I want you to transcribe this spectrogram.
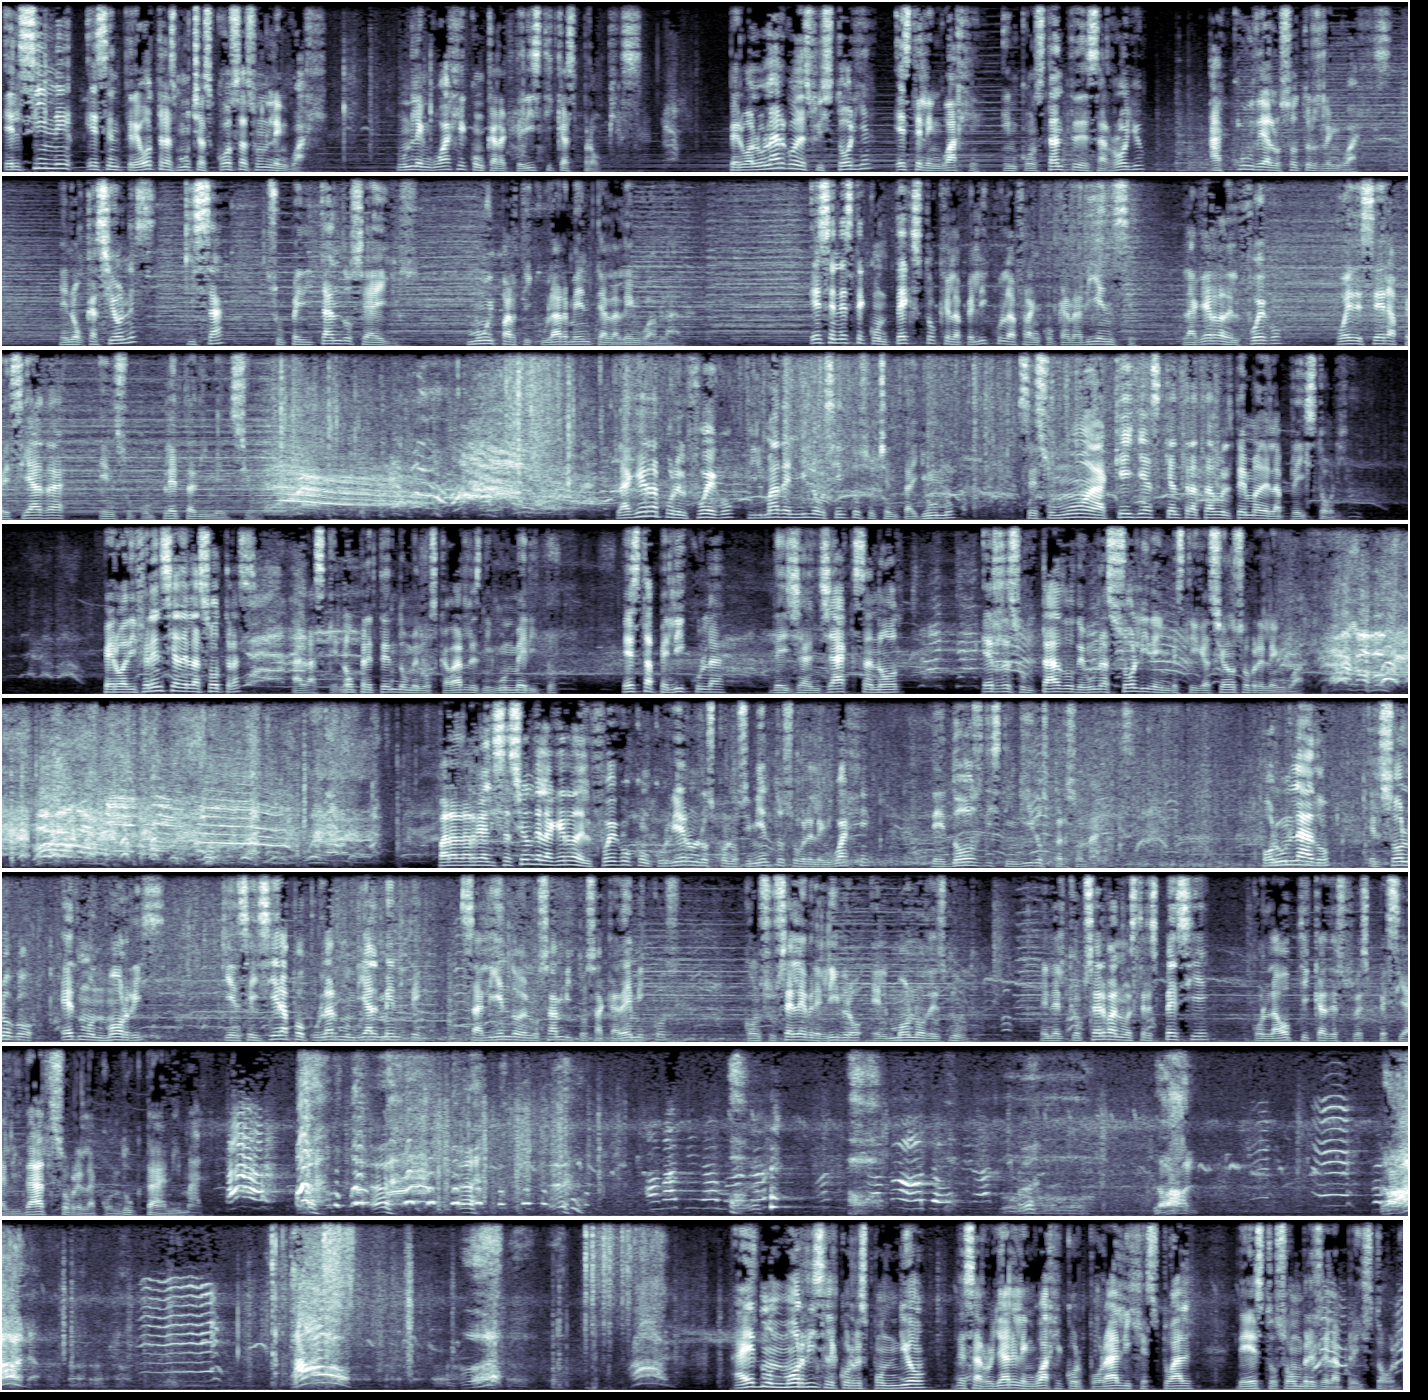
El cine es, entre otras muchas cosas, un lenguaje. Un lenguaje con características propias. Pero a lo largo de su historia, este lenguaje, en constante desarrollo, acude a los otros lenguajes. En ocasiones, quizá, supeditándose a ellos, muy particularmente a la lengua hablada. Es en este contexto que la película franco-canadiense La Guerra del Fuego puede ser apreciada en su completa dimensión. La Guerra por el Fuego, filmada en 1981, se sumó a aquellas que han tratado el tema de la prehistoria. Pero a diferencia de las otras, a las que no pretendo menoscabarles ningún mérito, esta película de Jean-Jacques Sanot es resultado de una sólida investigación sobre el lenguaje. Para la realización de la Guerra del Fuego concurrieron los conocimientos sobre el lenguaje de dos distinguidos personajes. Por un lado, el zoólogo Edmund Morris, quien se hiciera popular mundialmente saliendo de los ámbitos académicos con su célebre libro El mono desnudo, en el que observa nuestra especie con la óptica de su especialidad sobre la conducta animal. A Edmund Morris le correspondió desarrollar el lenguaje corporal y gestual de estos hombres de la prehistoria.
